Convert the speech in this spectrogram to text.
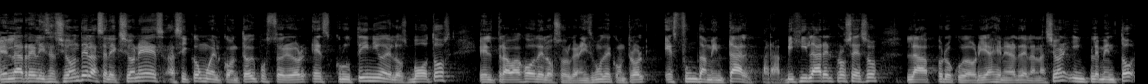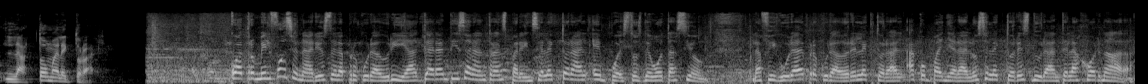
En la realización de las elecciones, así como el conteo y posterior escrutinio de los votos, el trabajo de los organismos de control es fundamental. Para vigilar el proceso, la Procuraduría General de la Nación implementó la toma electoral. 4.000 funcionarios de la Procuraduría garantizarán transparencia electoral en puestos de votación. La figura de procurador electoral acompañará a los electores durante la jornada.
